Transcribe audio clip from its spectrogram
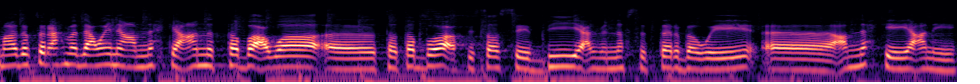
مع دكتور أحمد العويني عم نحكي عن الطبع وتطبع اختصاصي بعلم النفس التربوي. آه، عم نحكي يعني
